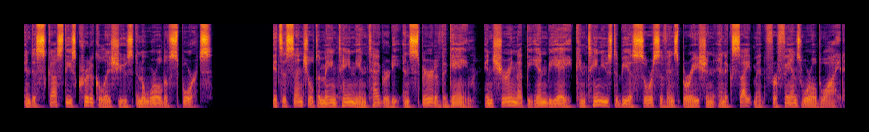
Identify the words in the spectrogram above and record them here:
and discuss these critical issues in the world of sports. It's essential to maintain the integrity and spirit of the game, ensuring that the NBA continues to be a source of inspiration and excitement for fans worldwide.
